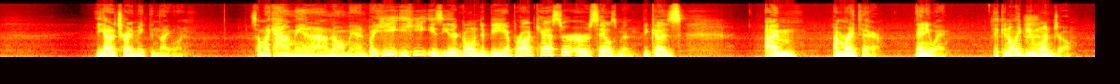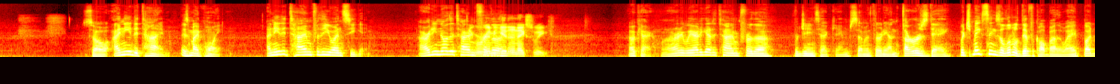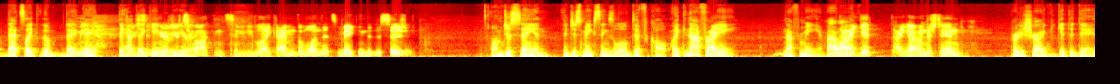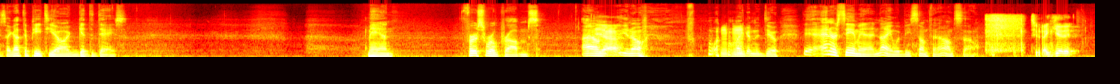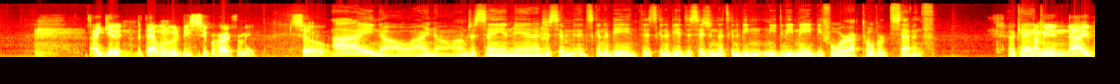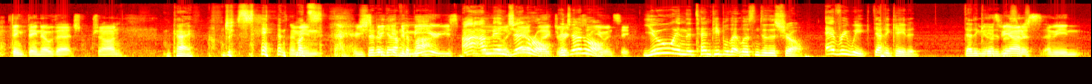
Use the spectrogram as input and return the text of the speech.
You got to try to make the night one. So I'm like, oh man, I don't know, man. But he he is either going to be a broadcaster or a salesman because I'm I'm right there. Anyway, it can only be one Joe. So I need a time. Is my point. I need a time for the UNC game. I already know the time for the UN. We're gonna the. get it next week. Okay, well, already we already got a time for the Virginia Tech game, seven thirty on Thursday, which makes things a little difficult, by the way. But that's like the they I mean, they, they have that game here, every You're year. right? talking to me like I'm the one that's making the decision. Well, I'm just saying it just makes things a little difficult. Like not for I- me, not for me. If I want, I get, I gotta understand. pretty sure I could get the days. I got the PTO. I could get the days. Man, first world problems. I don't. Yeah. You know, what am I mm-hmm. gonna do? Yeah, Enter Sandman at night would be something else, though. Dude, I get it. I get it, but that one would be super hard for me. So I know, I know. I'm just saying, man. I just am. It's gonna be. There's gonna be a decision that's gonna be need to be made before October seventh. Okay. I mean, I think they know that, Sean. Okay. I'm just saying. I mean, are you I speaking to me pot? or are you speaking I, I'm the, in like, general. In general. You and the ten people that listen to this show every week, dedicated, I dedicated. mean, let's be listeners. honest. I mean,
